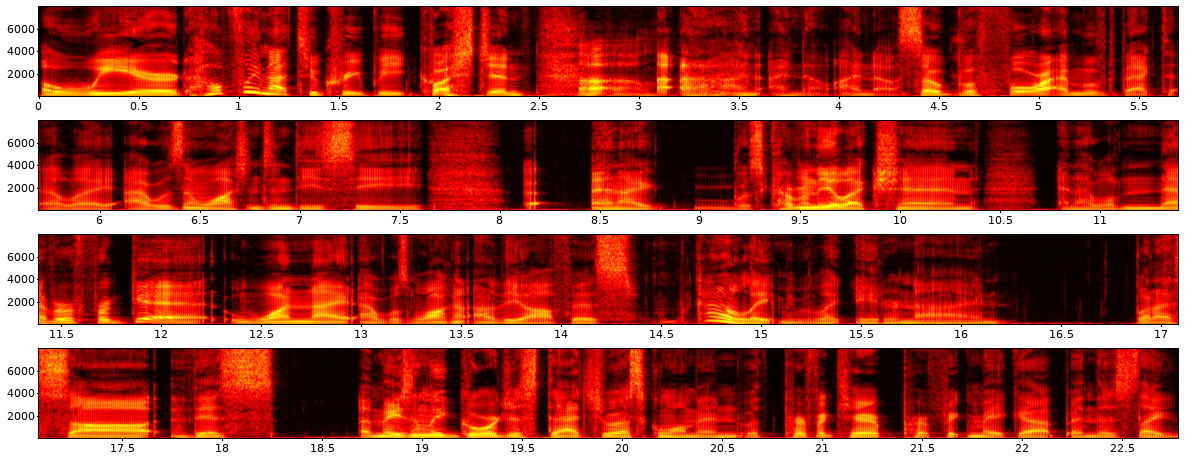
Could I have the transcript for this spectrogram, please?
a weird, hopefully not too creepy question. uh-oh Uh, I, I know, I know. So before I moved back to LA, I was in Washington D.C. uh, and I was covering the election. And I will never forget one night I was walking out of the office, kind of late, maybe like eight or nine, but I saw this amazingly gorgeous statuesque woman with perfect hair, perfect makeup, and this like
